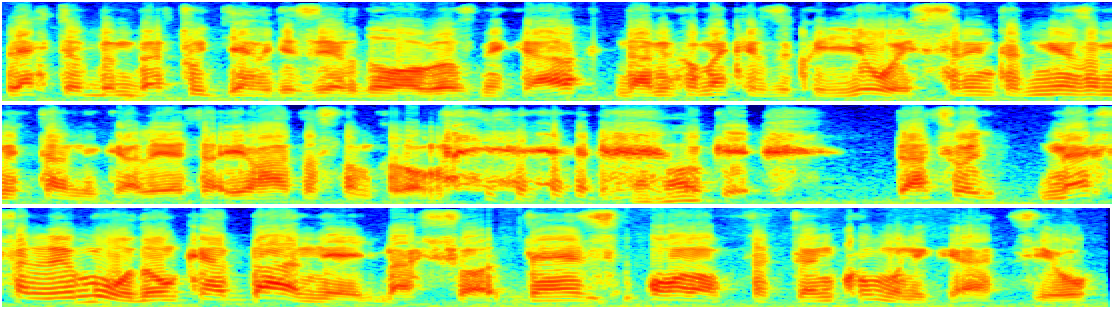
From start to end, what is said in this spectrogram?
legtöbb ember tudja, hogy ezért dolgozni kell, de amikor megkérdezik, hogy jó, és szerinted mi az, amit tenni kell érte? Ja, hát azt nem tudom. Oké. okay. Tehát, hogy megfelelő módon kell bánni egymással, de ez alapvetően kommunikáció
